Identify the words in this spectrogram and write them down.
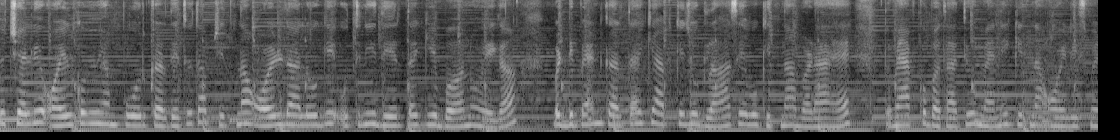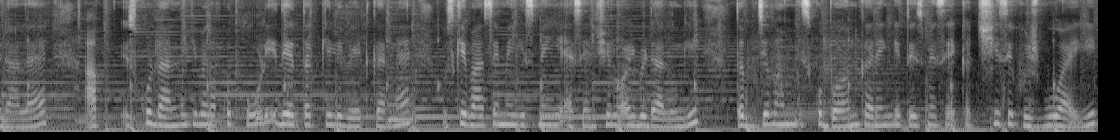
तो चलिए ऑयल को भी हम पोर कर देते हो। तो आप जितना ऑयल डालोगे, उतनी देर तक ये बर्न होएगा। बट डिपेंड करता है कि आपके जो ग्लास है, वो कितना बड़ा है। तो मैं आपको बताती हूँ, मैंने कितना ऑयल इसमें डाला है। आप इसको डालने के बाद आपको थोड़ी देर तक के लिए वेट करना है। उसके बाद से मैं इसमें ये एसेंशियल ऑयल भी डालूँगी। तब जब हम इसको बर्न करेंगे तो इसमें से एक अच्छी सी खुशबू आएगी।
